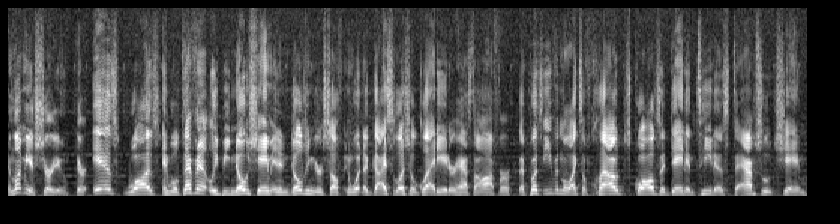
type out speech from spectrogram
And let me assure you, there is, was, and will definitely be no shame in indulging yourself in what Nagai Celestial Gladiator has to offer that puts even the likes of Cloud, Squall, Zidane, and Tidus to absolute shame.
